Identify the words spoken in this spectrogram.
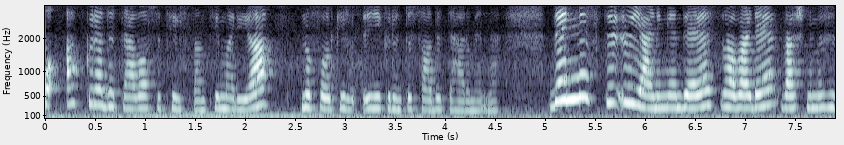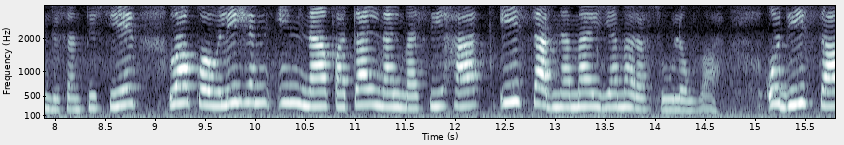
Og akkurat dette her var også tilstand til Maria, når folk gikk rundt og sa dette her om henne. Den neste ugjerningen deres, hva var det? Vers nummer 157. «Wa qawlihim inna qatalna al-masiha Isa ibn Maryam Rasulallah». Og de sa,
